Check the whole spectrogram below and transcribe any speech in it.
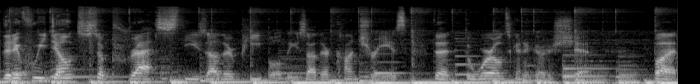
that if we don't suppress these other people, these other countries, that the world's gonna go to shit. But,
